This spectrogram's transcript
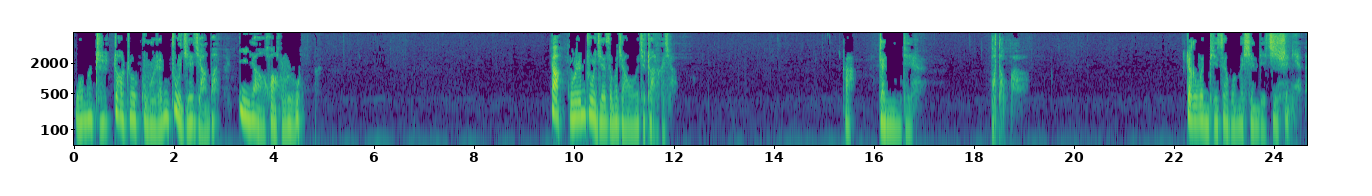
我们只照着古人注解讲吧，一样画葫芦。啊，古人注解怎么讲，我们就照了个讲。啊，真的。不懂啊！这个问题在我们心里几十年了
